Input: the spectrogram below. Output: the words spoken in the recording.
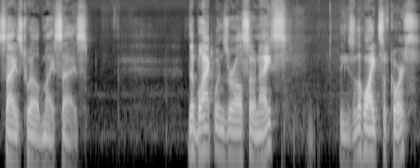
size 12, my size. The black ones are also nice. These are the whites, of course.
